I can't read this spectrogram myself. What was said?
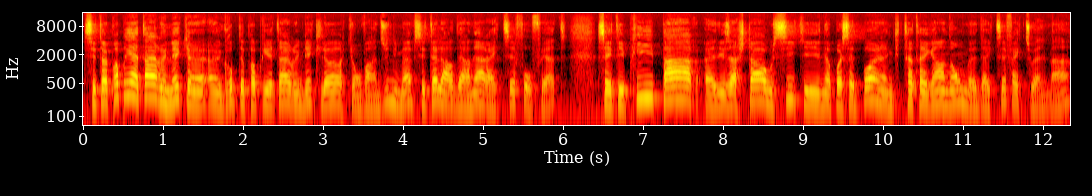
C'est un propriétaire unique, un, groupe de propriétaires uniques là, qui ont vendu l'immeuble. C'était leur dernier actif au fait. Ça a été pris par euh, des acheteurs aussi qui ne possèdent pas un très, très grand nombre d'actifs actuellement.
